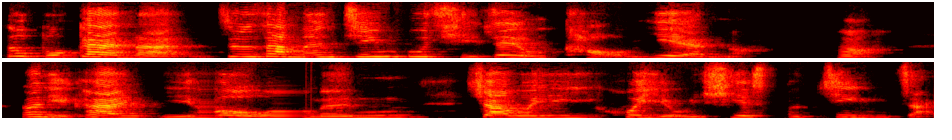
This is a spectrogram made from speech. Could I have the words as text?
都不干了，就是他们经不起这种考验了啊。那你看以后我们夏威夷会有一些什么进展，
